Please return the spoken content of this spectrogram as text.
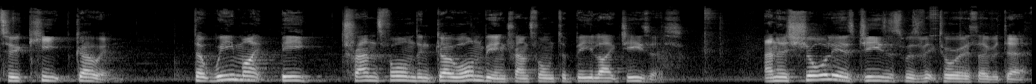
to keep going, that we might be transformed and go on being transformed to be like Jesus. And as surely as Jesus was victorious over death,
